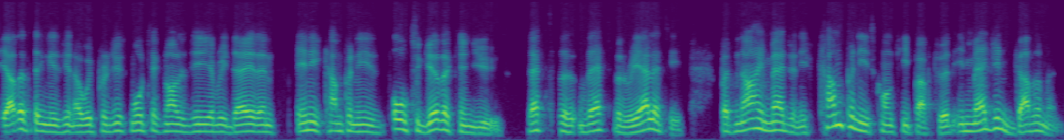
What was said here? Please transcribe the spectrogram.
the other thing is, you know, we produce more technology every day than any companies altogether can use. That's the, that's the reality. But now imagine if companies can't keep up to it, imagine government,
